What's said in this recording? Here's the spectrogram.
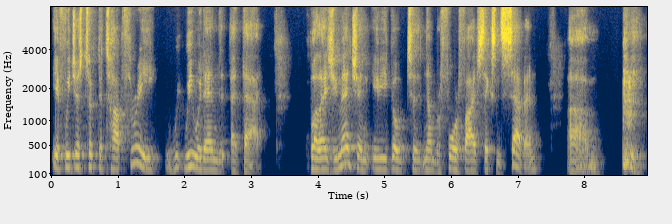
If we just took the top three, we, we would end at that well, as you mentioned, if you go to number four, five, six, and seven, um,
